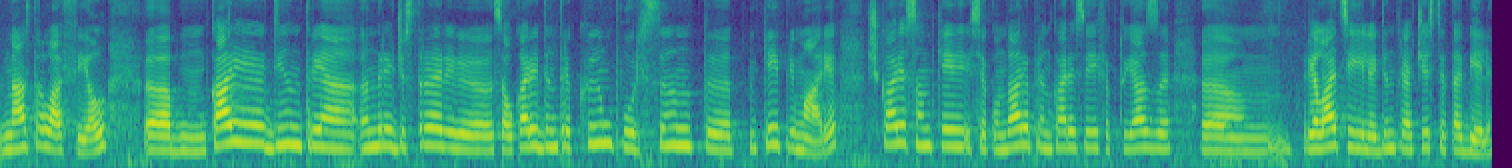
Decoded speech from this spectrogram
noastră la fel, uh, care dintre înregistrări uh, sau care dintre câmpuri sunt uh, chei primare și care sunt chei secundare prin care se efectuează relațiile dintre aceste tabele.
